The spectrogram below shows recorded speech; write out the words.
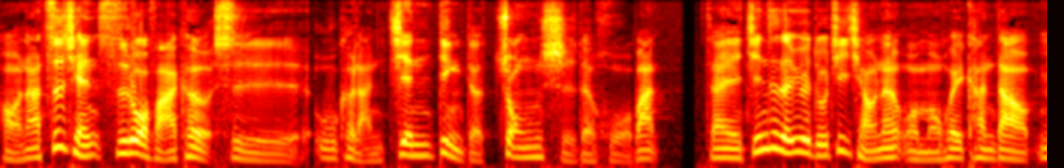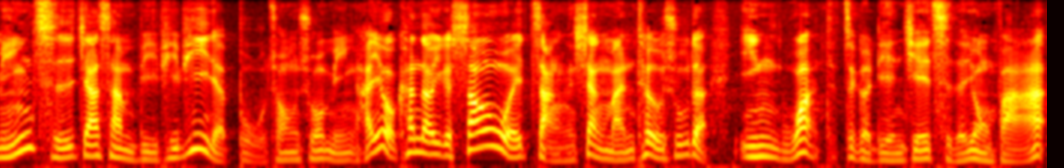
哦。那之前斯洛伐克是乌克兰坚定的忠实的伙伴。在今日的阅读技巧呢，我们会看到名词加上 VPP 的补充说明，还有看到一个稍微长相蛮特殊的 in what 这个连接词的用法。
